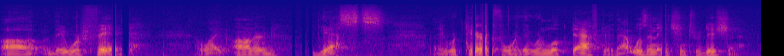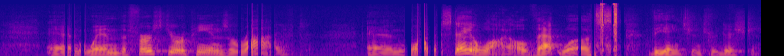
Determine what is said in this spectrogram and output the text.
Uh, they were fed like honored guests. They were cared for, they were looked after. That was an ancient tradition. And when the first Europeans arrived and wanted to stay a while, that was the ancient tradition.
